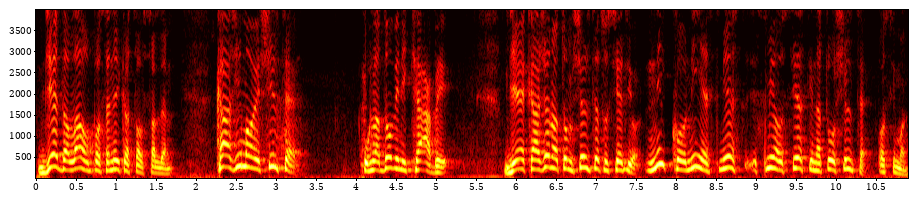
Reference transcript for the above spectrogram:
Djed Allahu poslanika sallam. Kaže imao je šilte u hladovini Kaabe gdje je kaže na tom šiltetu sjedio. Niko nije smije, smio sjesti na to šilte osim on.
